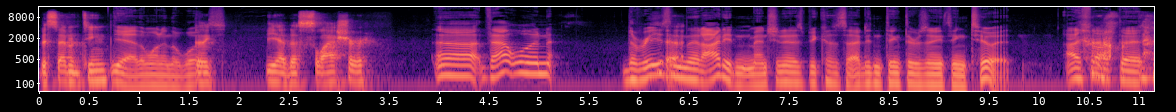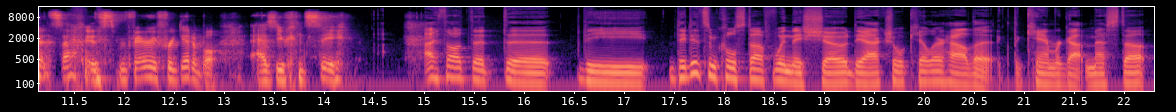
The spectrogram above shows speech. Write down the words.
the 17th. yeah, the one in the woods. yeah, the slasher. uh, that one. The reason Yeah. that I didn't mention it is because I didn't think there was anything to it. I thought that It's, it's very forgettable, as you can see. I thought that the the they did some cool stuff when they showed the actual killer, how the the camera got messed up.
